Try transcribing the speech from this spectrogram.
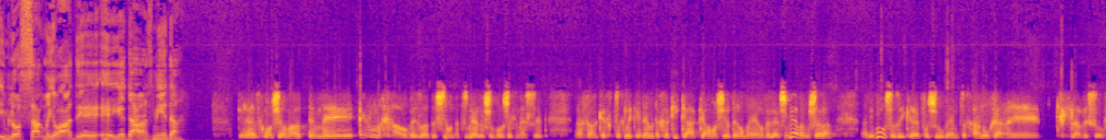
אם לא שר מיועד ידע, אז מי ידע? תראה, אז כמו שאמרתם, אה, מחר בעזרת השם נצביע על יושב ראש הכנסת. ואחר כך צריך לקדם את החקיקה כמה שיותר מהר ולהשביע בממשלה. הדיבור שזה יקרה איפשהו באמצע חנוכה, אה, תחילה וסוף.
